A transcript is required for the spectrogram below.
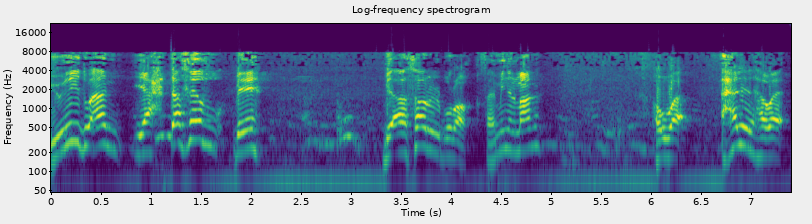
يريد أن يحتفظ بإيه؟ بآثار البراق. فاهمين المعنى؟ هو هل الهواء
